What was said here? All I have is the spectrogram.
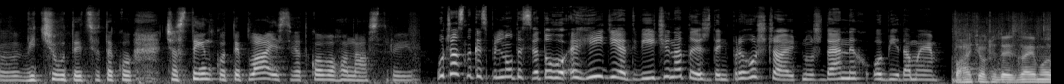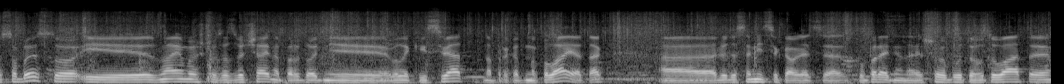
е, відчути цю таку частинку тепла і святкового настрою. Учасники спільноти святого Егідія двічі на тиждень пригощають нужденних обідами. Багатьох людей знаємо особисто і знаємо, що зазвичай напередодні великих свят, наприклад, Миколая, так люди самі цікавляться попередньо, навіть, що ви будете готувати,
